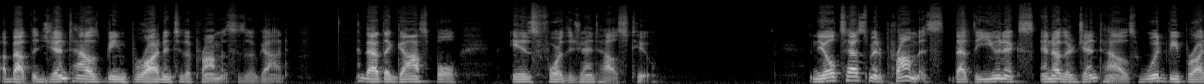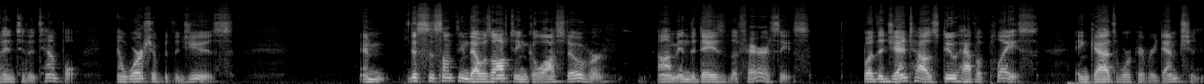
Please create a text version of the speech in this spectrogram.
about the Gentiles being brought into the promises of God, that the gospel is for the Gentiles too. And the Old Testament promised that the eunuchs and other Gentiles would be brought into the temple and worship with the Jews. And this is something that was often glossed over um, in the days of the Pharisees. But the Gentiles do have a place in God's work of redemption.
